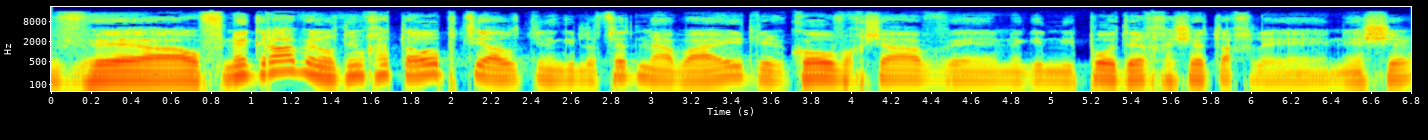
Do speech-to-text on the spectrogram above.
והאופני גראבל נותנים לך את האופציה הזאת, נגיד, לצאת מהבית, לרכוב עכשיו, אה, נגיד, מפה דרך השטח לנשר,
